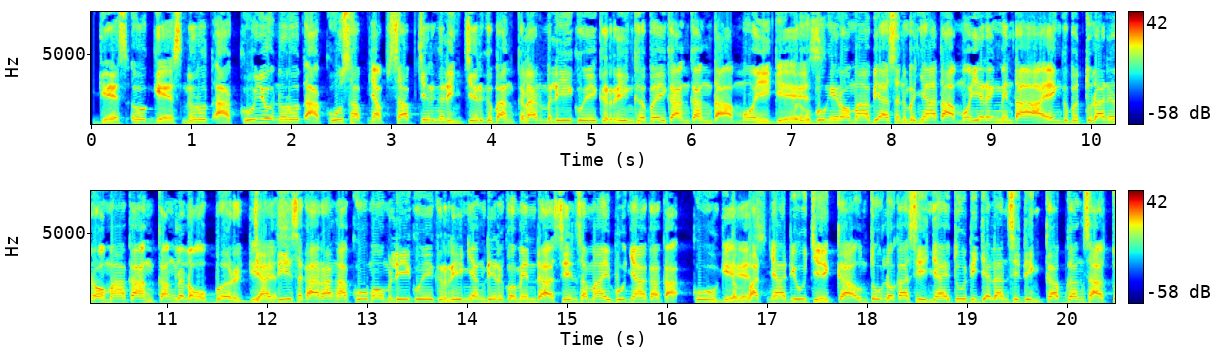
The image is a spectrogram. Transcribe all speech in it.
Guys, oh guys, nurut aku yuk, nurut aku sap nyap sap cir ngelincir ke bangkelan beli kue kering ke bayi angkang tamoy guys. Berhubungi Roma biasa banyak tamoy yang minta aeng kebetulan Roma ke angkang lelober guys. Jadi sekarang aku mau beli kue kering yang direkomendasin sama ibunya kakakku guys. Tempatnya di UCK, untuk lokasinya itu di Jalan Sidingkap Gang 1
